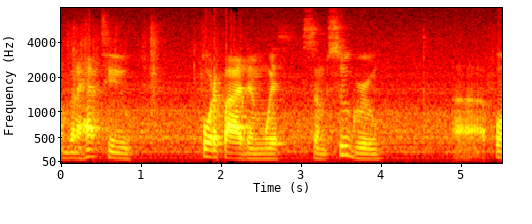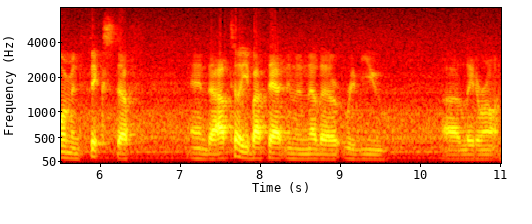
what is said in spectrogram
I'm gonna have to fortify them with some Sugru uh, form and fix stuff, and I'll tell you about that in another review uh, later on.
